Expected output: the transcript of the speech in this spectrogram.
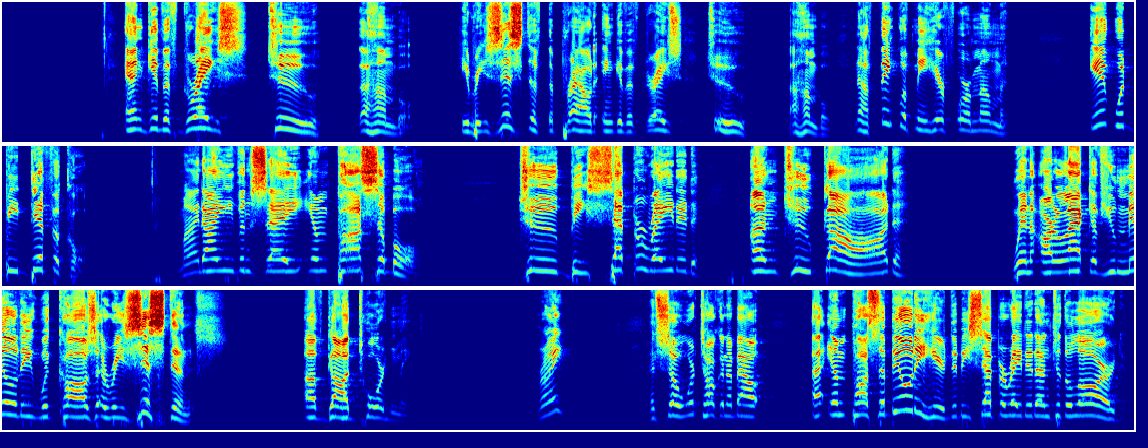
and giveth grace to the humble. He resisteth the proud and giveth grace to the humble. Now, think with me here for a moment. It would be difficult, might I even say impossible, to be separated unto God when our lack of humility would cause a resistance of God toward me. Right? And so we're talking about an impossibility here to be separated unto the Lord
